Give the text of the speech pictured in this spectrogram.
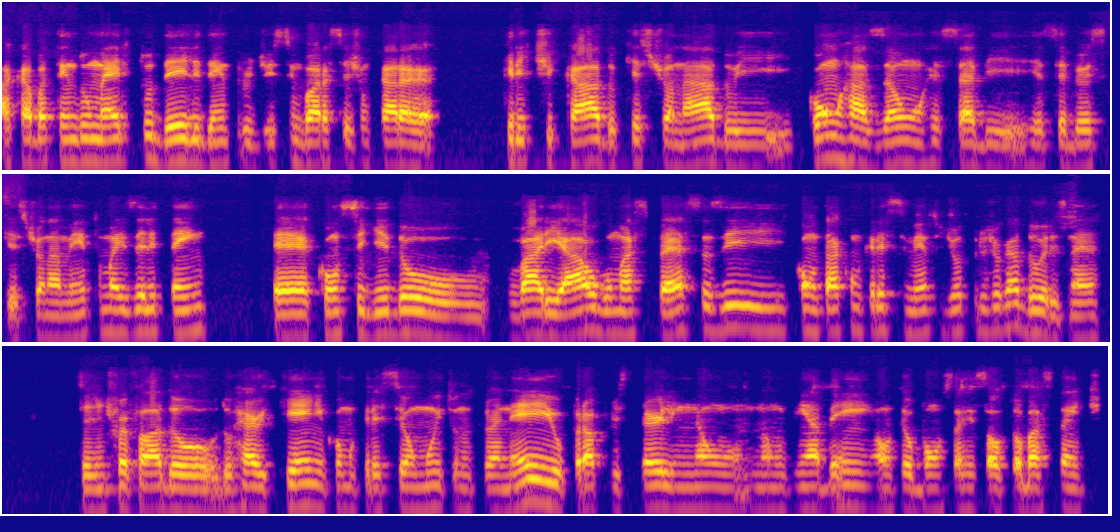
acaba tendo um mérito dele dentro disso, embora seja um cara criticado, questionado e com razão recebe recebeu esse questionamento, mas ele tem é, conseguido variar algumas peças e contar com o crescimento de outros jogadores, né? Se a gente for falar do, do Harry Kane, como cresceu muito no torneio, o próprio Sterling não, não vinha bem, ontem o Bonsa ressaltou bastante,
